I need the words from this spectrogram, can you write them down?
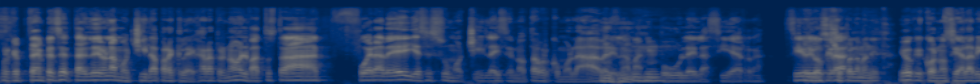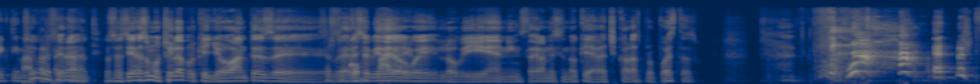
porque también pensé, tal vez le dieron la mochila para que la dejara, pero no, el vato está fuera de y esa es su mochila y se nota por cómo la abre y la manipula y la cierra. Sí, Y digo que, era- chupa la manita. digo que conocía a la víctima Sí, sí era- perfectamente. o sea, sí era su mochila porque yo antes de ver ese video, güey, lo vi en Instagram diciendo que ya había checado las propuestas.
